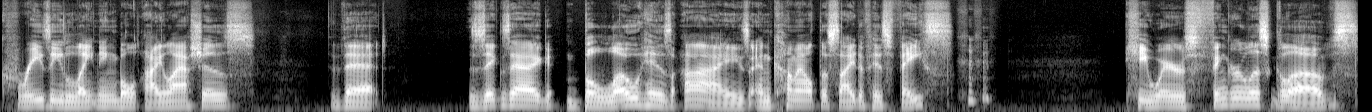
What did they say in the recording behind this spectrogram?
crazy lightning bolt eyelashes that zigzag below his eyes and come out the side of his face. he wears fingerless gloves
